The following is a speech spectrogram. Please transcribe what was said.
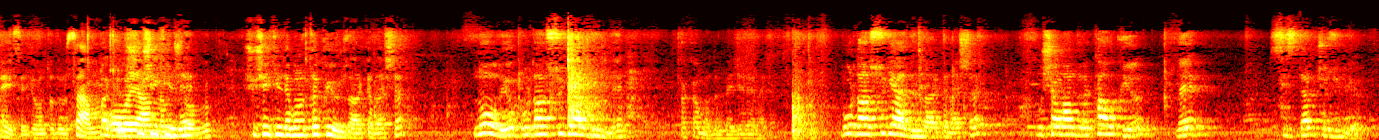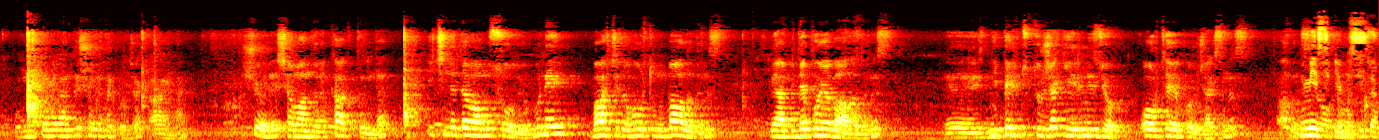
Neyse conta dursun. Tamam, olayı şu anlamış şekilde, olduk. Şu şekilde bunu takıyoruz arkadaşlar. Ne oluyor? Buradan su geldiğinde takamadım, beceremedim. Buradan su geldiğinde arkadaşlar bu şamandıra kalkıyor ve sistem çözülüyor. Bu muhtemelen de şöyle takılacak. Aynen. Şöyle şamandıra kalktığında içinde devamlı su oluyor. Bu ne? Bahçede hortumu bağladınız veya bir depoya bağladınız. Ee, nipeli tutturacak yeriniz yok. Ortaya koyacaksınız. Alın, Mis gibi veriyor.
